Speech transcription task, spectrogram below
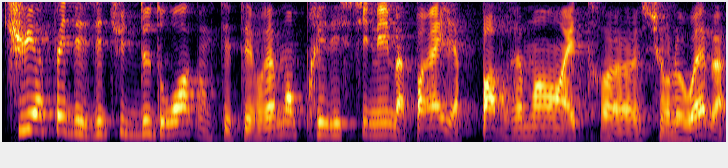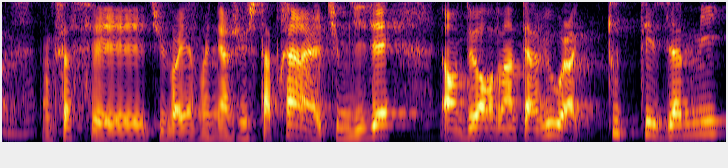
Tu as fait des études de droit, donc tu étais vraiment prédestiné, mais pareil, a pas vraiment à être sur le web. Mhm. Donc ça, c'est, tu vas y revenir juste après. Hein. et tu me disais, en dehors de l'interview, voilà, toutes tes amis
